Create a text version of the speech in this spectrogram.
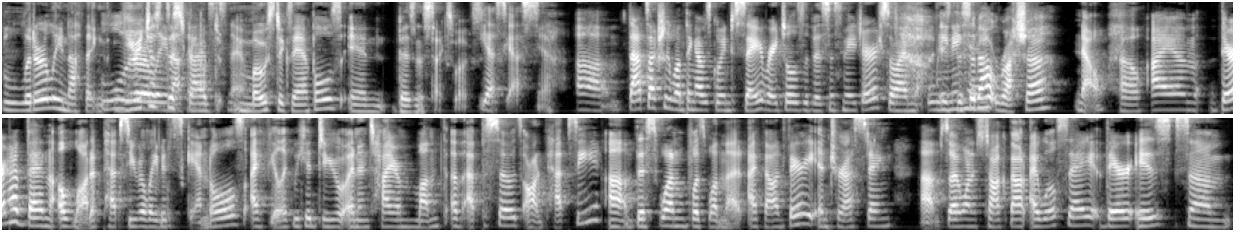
Literally nothing. you just described most examples in business textbooks. Yes, yes. Yeah. Um, that's actually one thing I was going to say. Rachel is a business major, so I'm Is this in- about Russia? No, Oh. I am. There have been a lot of Pepsi related scandals. I feel like we could do an entire month of episodes on Pepsi. Um, this one was one that I found very interesting. Um, so I wanted to talk about. I will say there is some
